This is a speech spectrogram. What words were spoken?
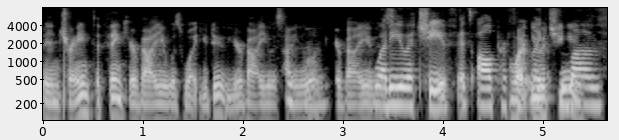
been trained to think your value was what you do. Your value is how you look. Your value what do you achieve? It's all perform what you like achieve. love.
